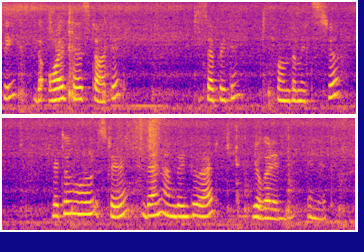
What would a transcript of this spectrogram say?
See the oil has started separating from the mixture. Little more stirring then i'm going to add yogurt in, in it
